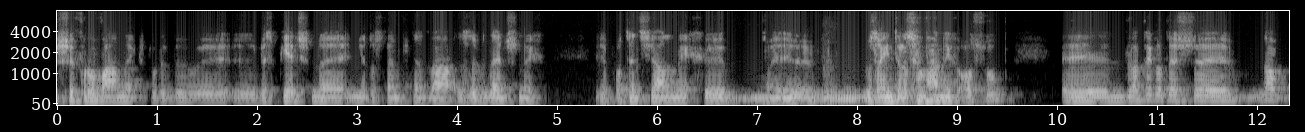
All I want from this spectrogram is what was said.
szyfrowane, które były y, bezpieczne, niedostępne dla zewnętrznych, y, potencjalnych zainteresowanych osób. Dlatego też no,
